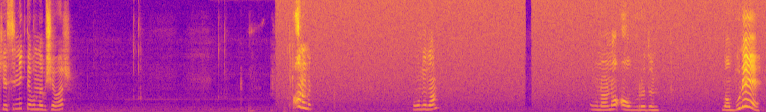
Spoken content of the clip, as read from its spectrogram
Kesinlikle bunda bir şey var. Ananı. Ne oluyor lan? Ananı avradın. Lan bu ne?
